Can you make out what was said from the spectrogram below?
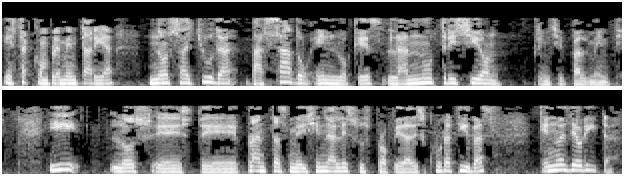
Esta complementaria nos ayuda basado en lo que es la nutrición, principalmente. Y los este, plantas medicinales, sus propiedades curativas, que no es de ahorita,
